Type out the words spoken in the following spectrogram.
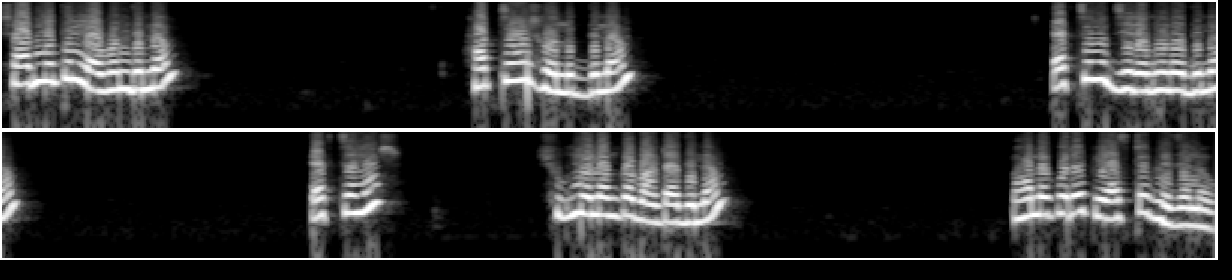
স্বাদ মতন লবণ দিলাম। হাফ চামচ হলুদ দিলাম। এক চামচ জিরে গুঁড়ো দিলাম। এক চামচ শুকনো লঙ্কা বাটা দিলাম। ভালো করে পেঁয়াজটা ভেজে নেব।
